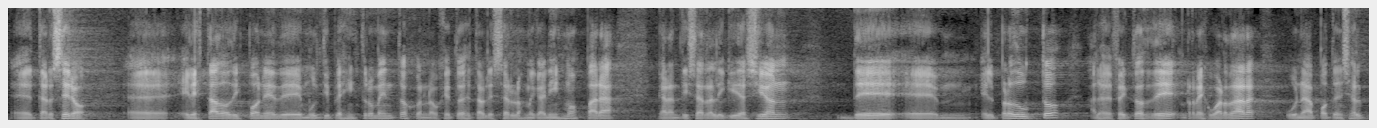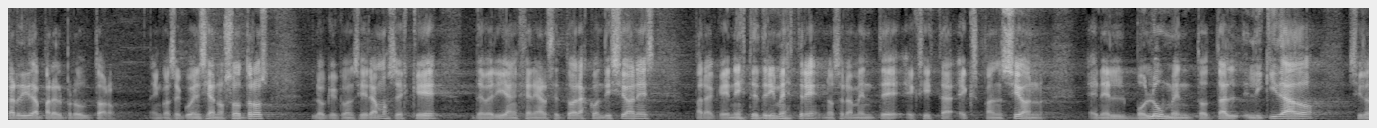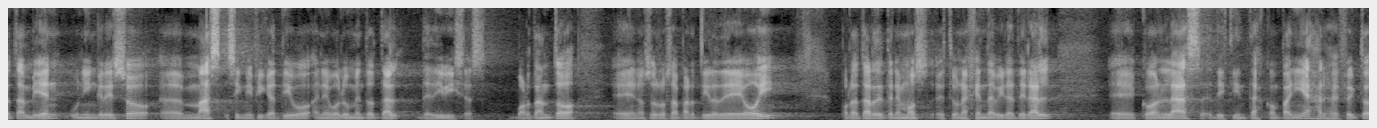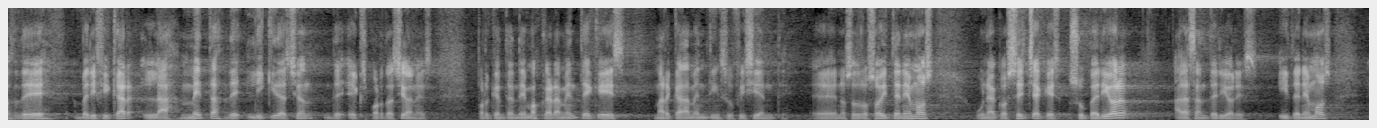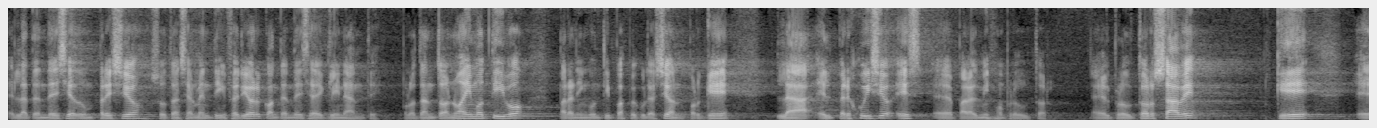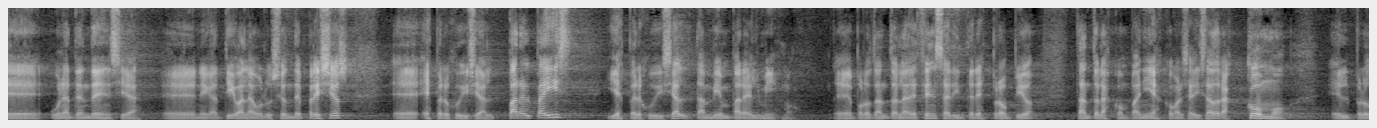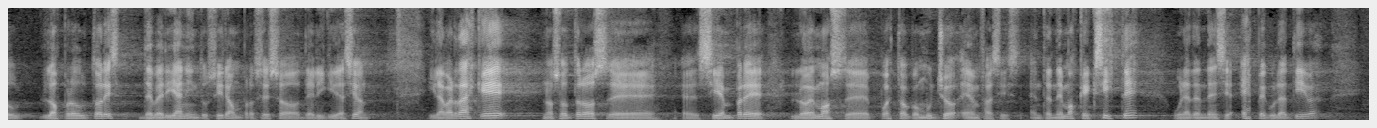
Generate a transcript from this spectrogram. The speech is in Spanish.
Eh, tercero, eh, el Estado dispone de múltiples instrumentos con el objeto de establecer los mecanismos para garantizar la liquidación del de, producto a los efectos de resguardar una potencial pérdida para el productor. En consecuencia, nosotros lo que consideramos es que deberían generarse todas las condiciones para que en este trimestre no solamente exista expansión en el volumen total liquidado, sino también un ingreso eh, más significativo en el volumen total de divisas. Por tanto, eh, nosotros a partir de hoy, por la tarde, tenemos este, una agenda bilateral eh, con las distintas compañías a los efectos de verificar las metas de liquidación de exportaciones, porque entendemos claramente que es marcadamente insuficiente. Eh, nosotros hoy tenemos una cosecha que es superior a las anteriores y tenemos la tendencia de un precio sustancialmente inferior con tendencia declinante. Por lo tanto, no hay motivo para ningún tipo de especulación, porque el perjuicio es eh, para el mismo productor. El productor sabe que eh, una tendencia eh, negativa en la evolución de precios eh, es perjudicial para el país y es perjudicial también para él mismo. por lo tanto, en la defensa del interés propio, tanto las compañías comercializadoras como los productores deberían inducir a un proceso de liquidación. Y la verdad es que nosotros siempre lo hemos puesto con mucho énfasis. Entendemos que existe una tendencia especulativa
